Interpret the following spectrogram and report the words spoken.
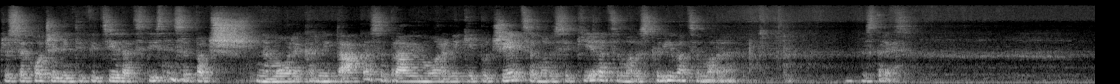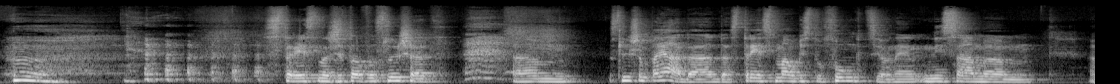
če se hoče identificirati s tistim, se pač ne more, ker ni taka, se pravi, mora nekaj početi, se mora sekirati, se mora skrivati, se mora stres. Stresno že to poslušati. Um, slišim pa ja, da, da stres ima v bistvu funkcijo, ne? ni sam um, uh,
